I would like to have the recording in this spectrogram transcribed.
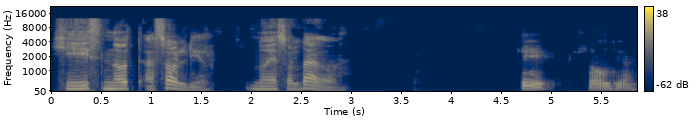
he is not a soldier, no es soldado. Sí, soldier.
